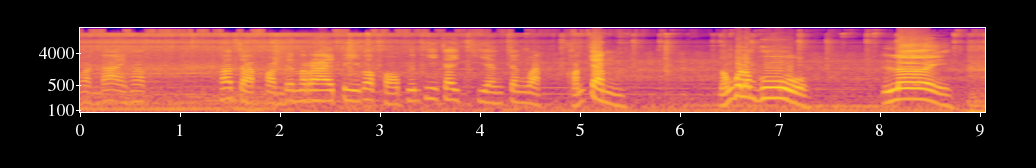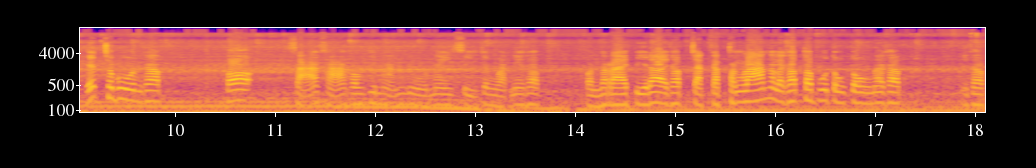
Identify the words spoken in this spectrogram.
ผ่อนได้ครับ ถ้าจะผ่อนเป็นรายปีก็ขอพื้นที่ใกล้เคียงจังหวัดขอนแก่น หนองบัวลำพู เลยเพชรบูรณ์ครับ เพราะสาขาของคิมหันอยู่ใน 4 จังหวัดนี้ครับ ผ่อนรายปีได้ครับ จัดกับทางร้านนั่นแหละครับ ถ้าพูดตรงๆนะครับ นี่ครับ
